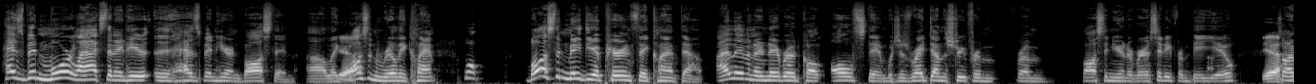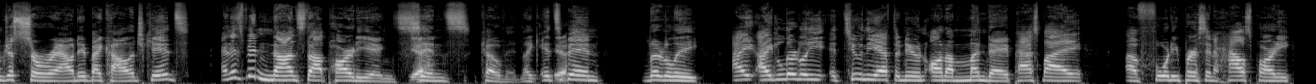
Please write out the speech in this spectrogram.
has been more lax than it here, uh, has been here in Boston. Uh, like Yeah. Boston really clamped. Well, Boston made the appearance they clamped down. I live in a neighborhood called Allston, which is right down the street from from Boston University, from BU. Yeah. So I'm just surrounded by college kids, and it's been nonstop partying Yeah. since COVID. Like it's Yeah. been literally. I, I literally at two in the afternoon on a Monday passed by a 40 person house party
